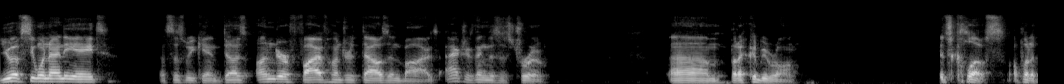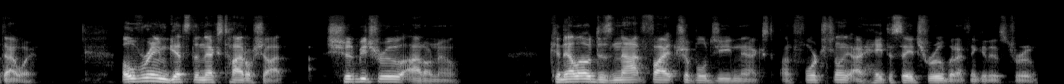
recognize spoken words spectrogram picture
UFC 198, that's this weekend, does under 500,000 buys. I actually think this is true, um, but I could be wrong. It's close. I'll put it that way. Overeem gets the next title shot. Should be true. I don't know. Canelo does not fight Triple G next. Unfortunately, I hate to say true, but I think it is true.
